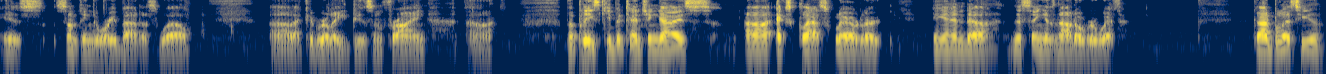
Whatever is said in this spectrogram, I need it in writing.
is something to worry about as well. Uh, that could really do some frying. Uh, but please keep attention, guys. Uh, X-Class flare alert. And this thing is not over with. God bless you.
